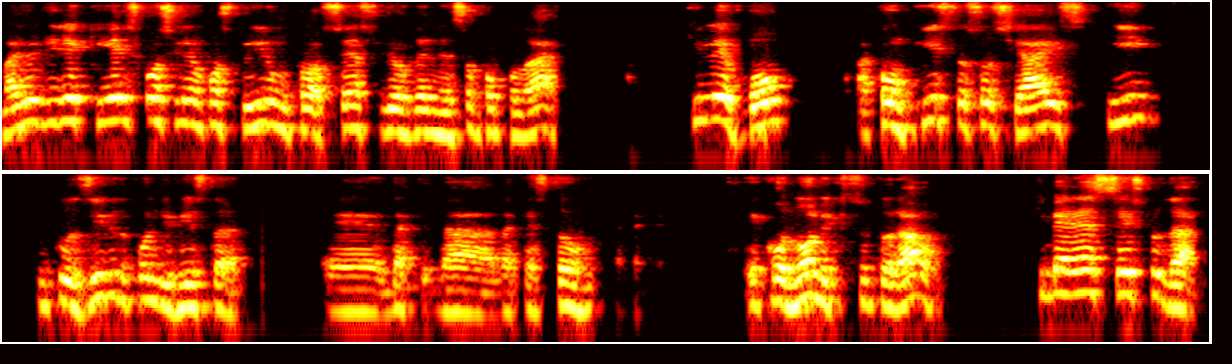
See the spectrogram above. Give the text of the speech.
Mas eu diria que eles conseguiram construir um processo de organização popular que levou a conquistas sociais e, inclusive, do ponto de vista é, da, da, da questão é, econômica e estrutural, que merece ser estudado,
